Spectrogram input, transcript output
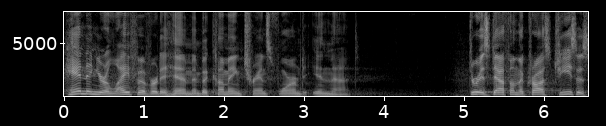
handing your life over to Him and becoming transformed in that. Through His death on the cross, Jesus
